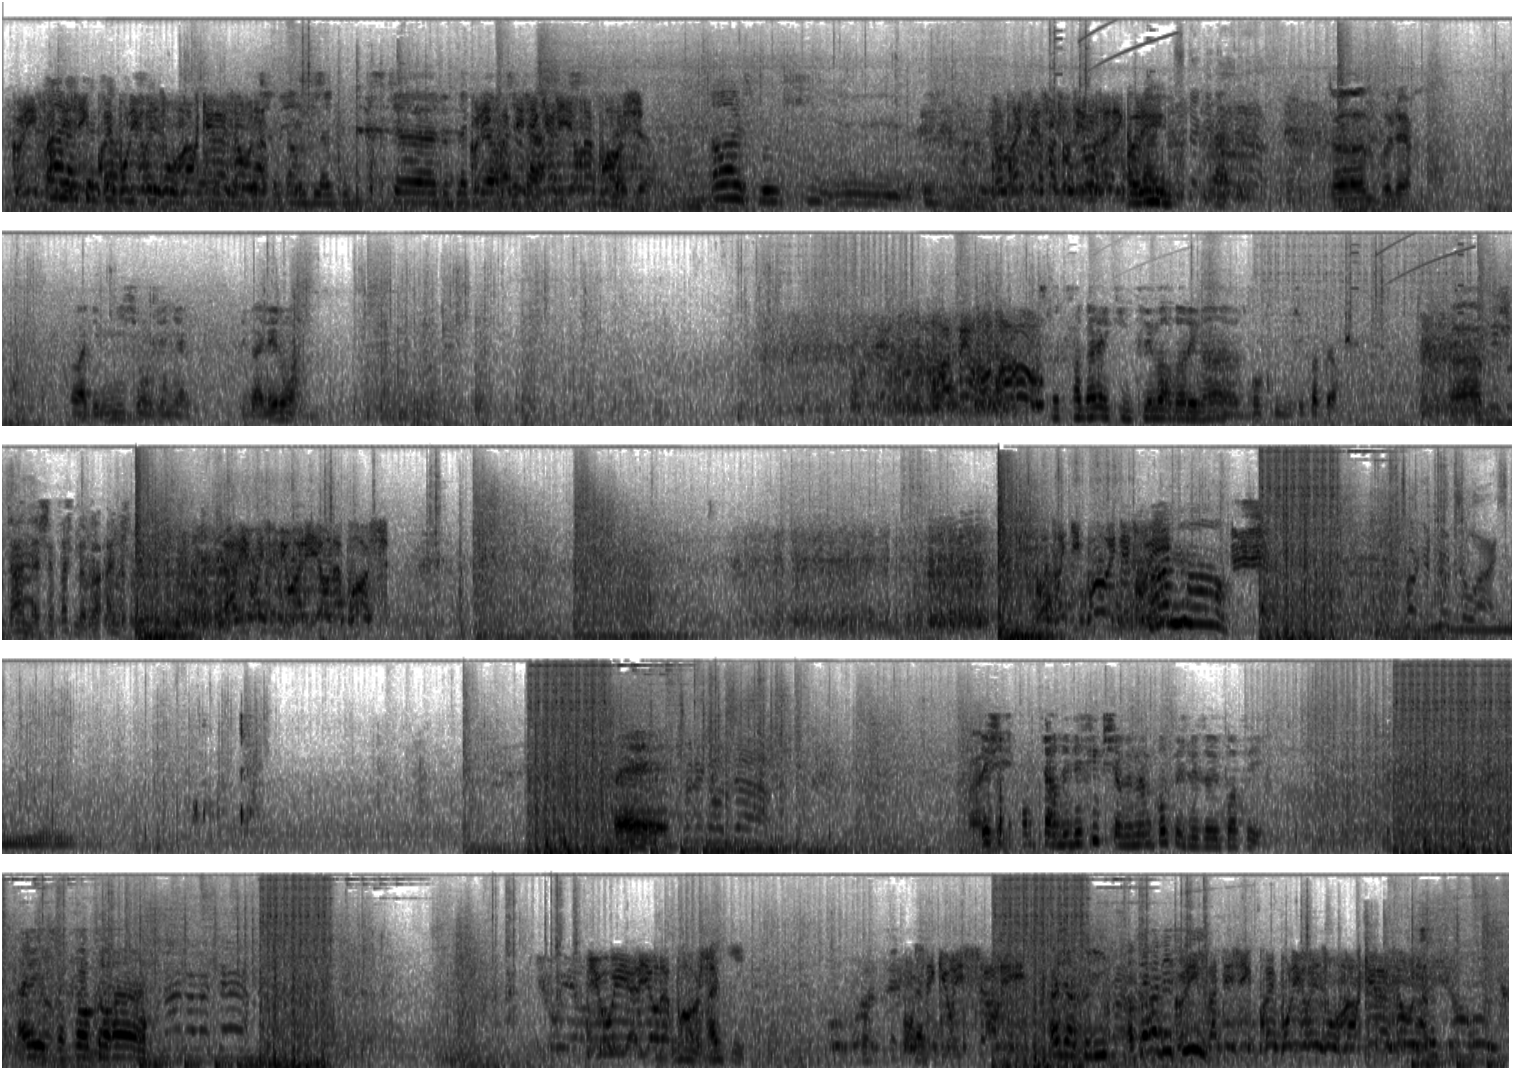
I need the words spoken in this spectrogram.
Colis Ah, stratégique prêt pour livraison. Marquez la zone. Qu'est-ce que le Colis Blackbird stratégique allié en approche. Oh, le smoky. Notre SR-71 a Ah décollé. oui. Tom, voleur. ouais, des munitions, génial. Il va aller loin. On va perdre Bravo. Je me trimballe avec une clé mort dans les mains, euh, trop cool, j'ai pas peur. Ah putain, mais à chaque fois je me rends un petit peu. Avion espion allié en approche. Votre équipement est détruit. Oh non Target neutralized. Ouais. Et je suis Allez. faire des défis que je savais même pas que je les avais pas fait. Allez, j'en fais encore un. Yui, Ali en approche. Allez. On sécurise Charlie. Ah, j'ai un colis. Encore un Colis défi. stratégique prêt pour livraison. Marquez la zone.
